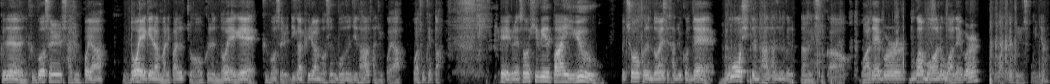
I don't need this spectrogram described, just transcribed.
그는 그것을 사줄 거야 너에게란 말이 빠졌죠 그는 너에게 그것을 네가 필요한 것은 뭐든지 다 사줄 거야 와 좋겠다 오케이 그래서 he will buy you 그렇죠? 그는 너한테 사줄 건데 무엇이든 다 사주는 게 나겠습니까? whatever 누가 뭐하는 whatever whatever 쓰고 있냐?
